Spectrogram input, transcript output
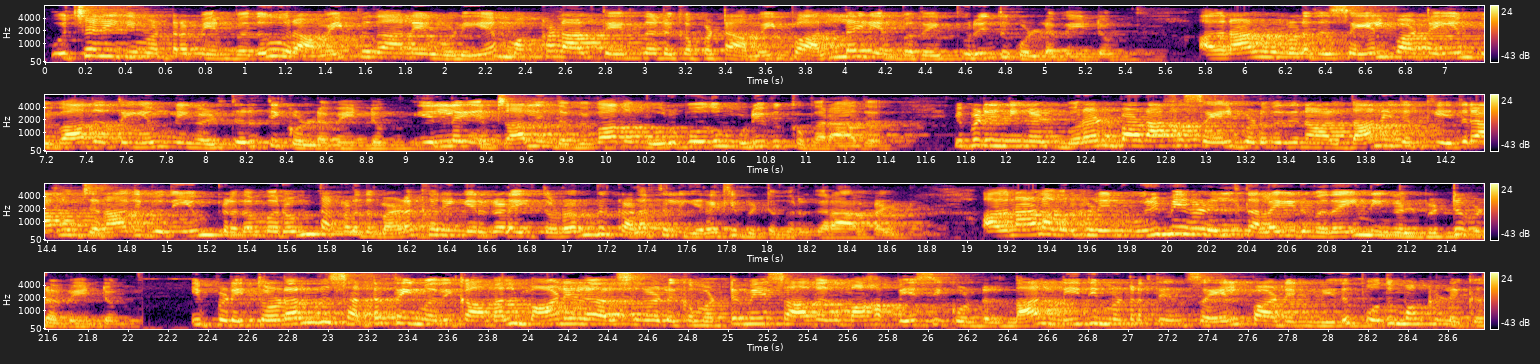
உச்சநீதிமன்றம் என்பது ஒரு அமைப்பு தானே ஒழிய மக்களால் தேர்ந்தெடுக்கப்பட்ட அமைப்பு அல்ல என்பதை புரிந்து கொள்ள வேண்டும். அதனால் உங்களது செயல்பாட்டையும் விவாதத்தையும் நீங்கள் திருத்திக் கொள்ள வேண்டும். இல்லை என்றால் இந்த விவாதம் ஒருபோதும் முடிவுக்கு வராது. இப்படி நீங்கள் முரண்பாடாக செயல்படுவதனால் தான் இதற்கு எதிராக ஜனாதிபதியும் பிரதமரும் தங்களது வழக்கறிஞர்களை தொடர்ந்து களத்தில் இறக்கிவிட்டு வருகிறார்கள். அதனால் அவர்களின் உரிமைகளில் தலையிடுவதை நீங்கள் விட்டுவிட வேண்டும். இப்படி தொடர்ந்து சட்டத்தை மதிக்காமல் மாநில அரசுகளுக்கு மட்டுமே சாதகமாக பேசிக் கொண்டிருந்தால் நீதிமன்றத்தின் செயல்பாடின் மீது பொதுமக்களுக்கு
